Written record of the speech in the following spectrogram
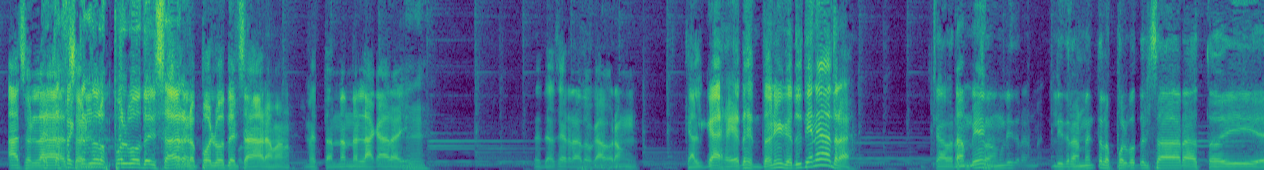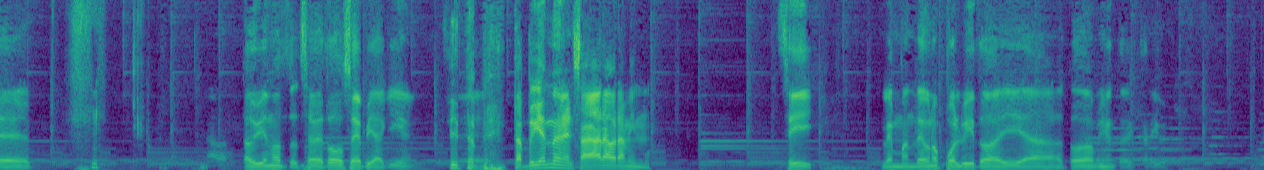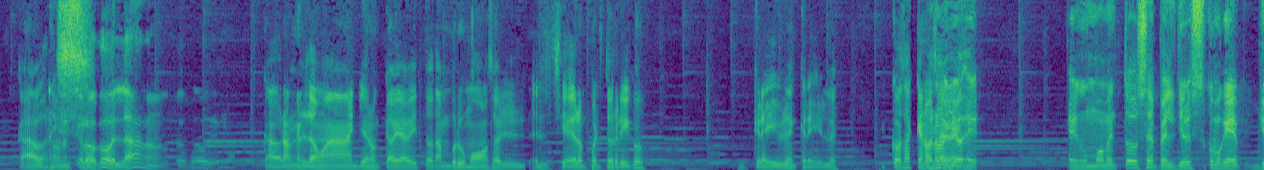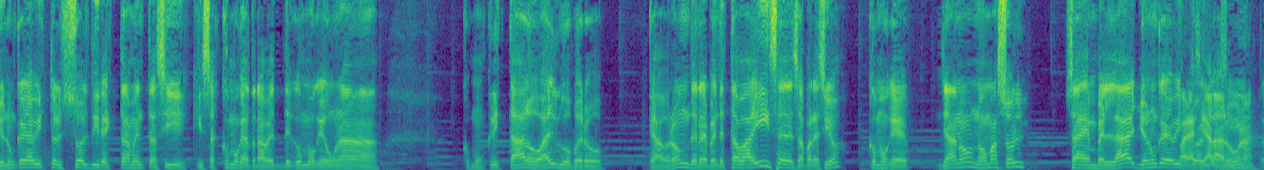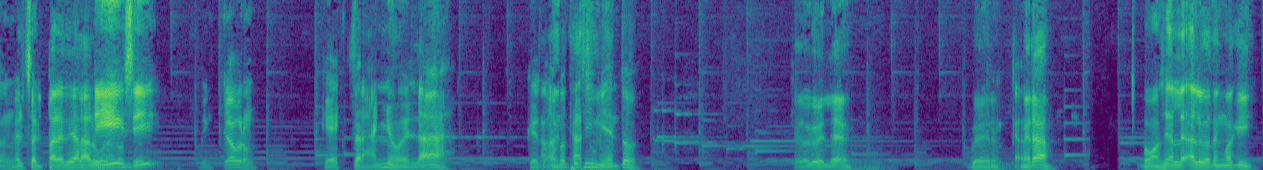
Ah, son, las- está afectando son- los polvos del son Sahara. los polvos del Sahara, mano. Me están dando en la cara ahí. Eh. desde hace rato, cabrón. Que algarete, Antonio, ¿qué tú tienes atrás? Cabrón, También. son literal- literalmente los polvos del Sahara. Estoy. Eh, nada, está viviendo, se ve todo sepia aquí. en- Sí, estás, Eh. estás viviendo en el Sahara ahora mismo. Sí, les mandé unos polvitos ahí a toda mi gente del Caribe. Cabrón. Qué loco, ¿verdad? No, todo. Cabrón, es lo más. Yo nunca había visto tan brumoso el, el cielo en Puerto Rico. Increíble, increíble. Cosas que no Bueno, se yo, ven. eh, en un momento se perdió, el- como que yo nunca había visto el sol directamente así, quizás como que a través de como que una, como un cristal o algo, pero cabrón, de repente estaba ahí y se desapareció, como que ya no, no más sol. O sea, en verdad yo nunca había visto parecía algo la así luna. tan- El sol parecía la luna. Sí, sí, bien cabrón. Qué extraño, ¿verdad? Qué acontecimiento. Qué loco, ¿verdad? Bueno, mira, vamos a enseñarle algo que tengo aquí.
